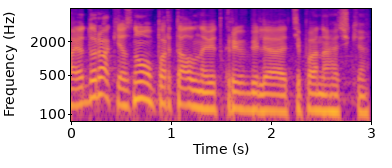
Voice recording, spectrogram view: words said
А я дурак, я знову портал не відкрив біля типа нагачки.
